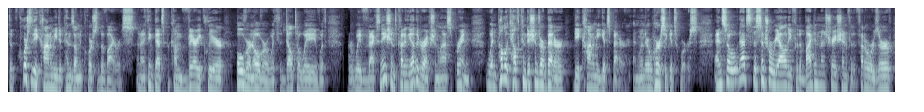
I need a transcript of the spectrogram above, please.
the course of the economy depends on the course of the virus. And I think that's become very clear over and over with the Delta wave, with wave of vaccinations cutting the other direction last spring. When public health conditions are better, the economy gets better. And when they're worse, it gets worse. And so that's the central reality for the Biden administration, for the Federal Reserve,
